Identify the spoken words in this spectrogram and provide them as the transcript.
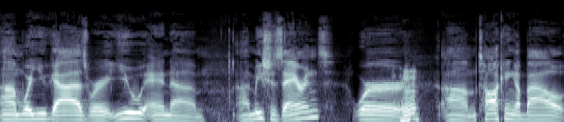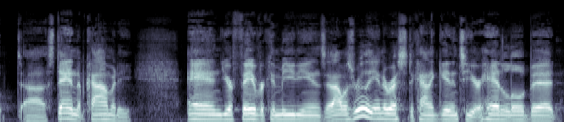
um, where you guys were, you and, um, uh, Misha Zarins, were mm-hmm. um, talking about uh, stand up comedy and your favorite comedians. And I was really interested to kind of get into your head a little bit.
